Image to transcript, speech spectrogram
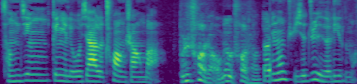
曾经给你留下了创伤吧？不是创伤，我没有创伤，但你能举一些具体的例子吗？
